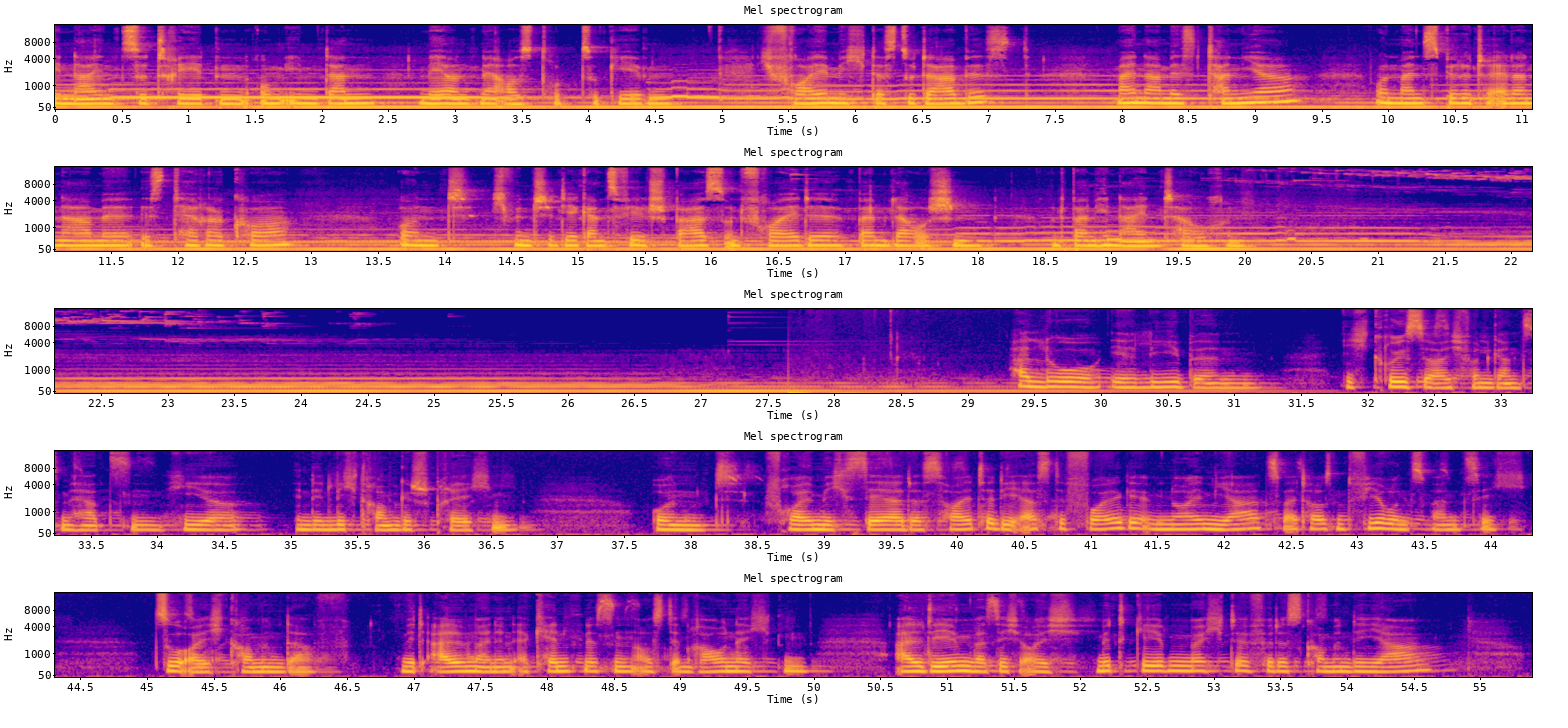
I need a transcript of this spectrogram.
hineinzutreten, um ihm dann mehr und mehr Ausdruck zu geben. Ich freue mich, dass du da bist. Mein Name ist Tanja und mein spiritueller Name ist Terracor und ich wünsche dir ganz viel Spaß und Freude beim Lauschen und beim Hineintauchen. Hallo, ihr Lieben. Ich grüße euch von ganzem Herzen hier in den Lichtraumgesprächen und freue mich sehr, dass heute die erste Folge im neuen Jahr 2024 zu euch kommen darf. Mit all meinen Erkenntnissen aus den Rauhnächten, all dem, was ich euch mitgeben möchte für das kommende Jahr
